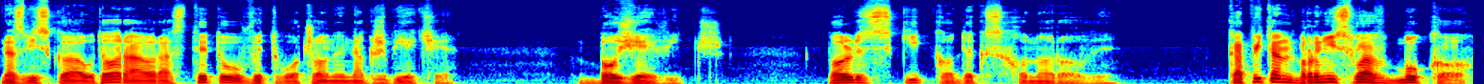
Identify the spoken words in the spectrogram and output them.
nazwisko autora oraz tytuł wytłoczony na grzbiecie. Boziewicz. Polski Kodeks Honorowy. Kapitan Bronisław Buko.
